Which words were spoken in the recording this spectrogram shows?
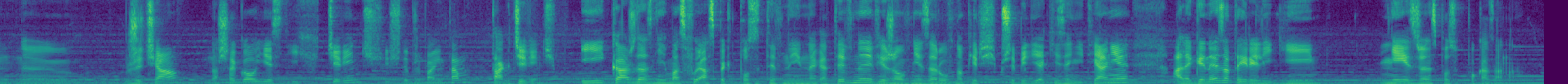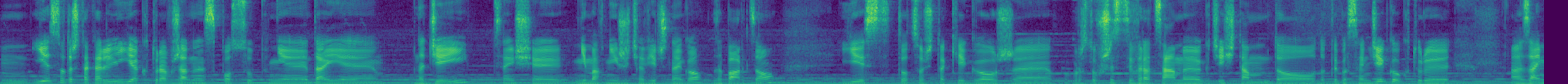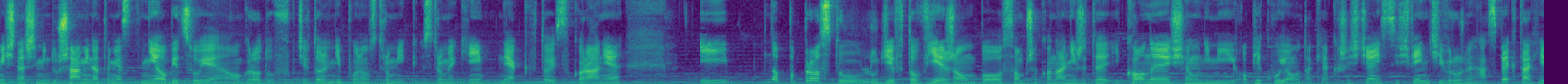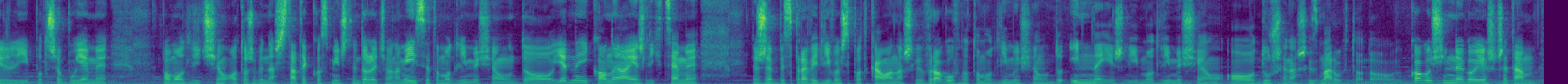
e, życia, naszego jest ich 9, jeśli dobrze pamiętam. Tak, 9. I każda z nich ma swój aspekt pozytywny i negatywny. Wierzą w nie zarówno pierwsi przybyli, jak i zenitianie, ale geneza tej religii nie jest w żaden sposób pokazana. Mm, Jest to też taka religia, która w żaden sposób nie daje nadziei, w sensie nie ma w niej życia wiecznego za bardzo. Jest to coś takiego, że po prostu wszyscy wracamy gdzieś tam do, do tego sędziego, który zajmie się naszymi duszami, natomiast nie obiecuje ogrodów, gdzie w dolinie płyną strumyki, jak to jest w Koranie. I no po prostu ludzie w to wierzą, bo są przekonani, że te ikony się nimi opiekują, tak jak chrześcijańscy święci w różnych aspektach. Jeżeli potrzebujemy pomodlić się o to, żeby nasz statek kosmiczny doleciał na miejsce, to modlimy się do jednej ikony, a jeżeli chcemy, żeby sprawiedliwość spotkała naszych wrogów, no to modlimy się do innej. Jeżeli modlimy się o duszę naszych zmarłych, to do kogoś innego jeszcze tam.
